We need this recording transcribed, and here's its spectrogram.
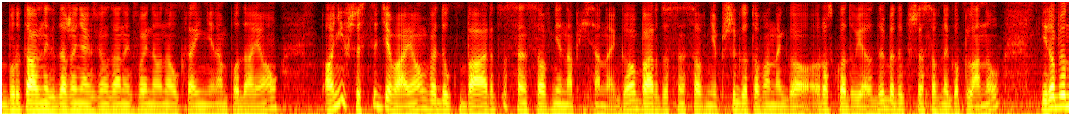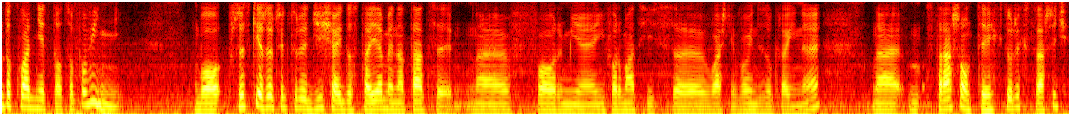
brutalnych zdarzeniach związanych z wojną na Ukrainie nam podają, oni wszyscy działają według bardzo sensownie napisanego, bardzo sensownie przygotowanego rozkładu jazdy, według sensownego planu i robią dokładnie to, co powinni. Bo wszystkie rzeczy, które dzisiaj dostajemy na tacy e, w formie informacji z e, właśnie wojny z Ukrainy, e, straszą tych, których straszyć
